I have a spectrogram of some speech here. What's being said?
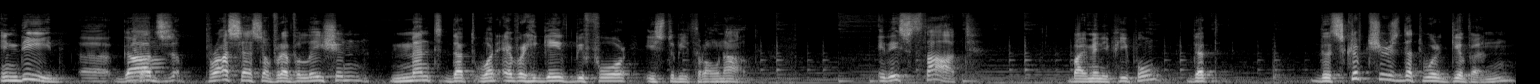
indeed uh, God's process of revelation meant that whatever he gave before is to be thrown out. It is thought by many people that the scriptures that were given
